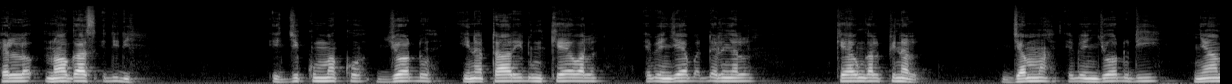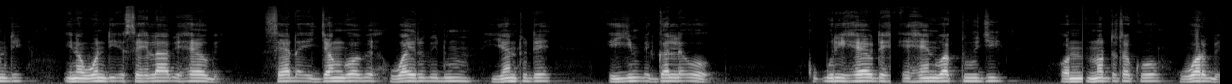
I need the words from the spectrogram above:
hello nogas e ɗiɗi. E jikku makko joɗɗo ina taari ɗum keewal eɓe jeeɓa ɗelñal kewgal pinal. jamma eɓe jooɗodi ñaamde ina wondi e sehlaaɓe heewɓe seeɗa e janngooɓe wayruɓe ɗum yantude e yimɓe galle o ko ɓuri heewde e heen waktuuji o noddata ko worɓe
